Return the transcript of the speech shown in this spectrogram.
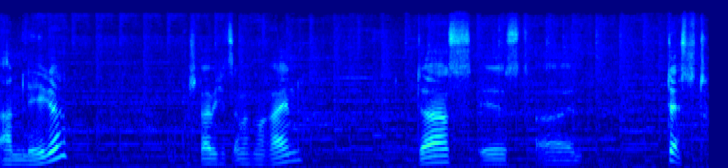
anlege, schreibe ich jetzt einfach mal rein. Das ist ein Test.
